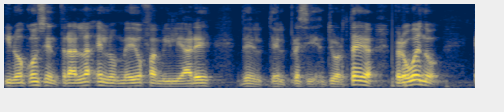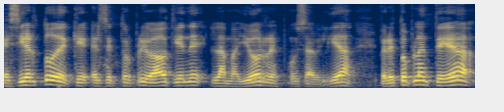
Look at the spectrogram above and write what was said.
y no concentrarla en los medios familiares del, presidente Ortega. Pero bueno, es cierto de que el sector privado tiene la mayor responsabilidad, pero esto plantea,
